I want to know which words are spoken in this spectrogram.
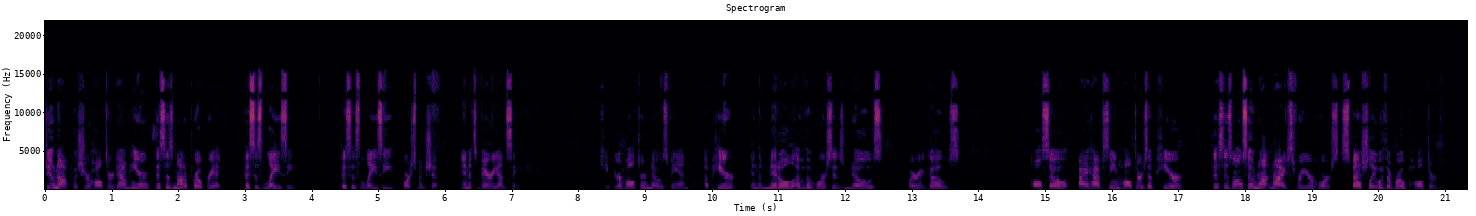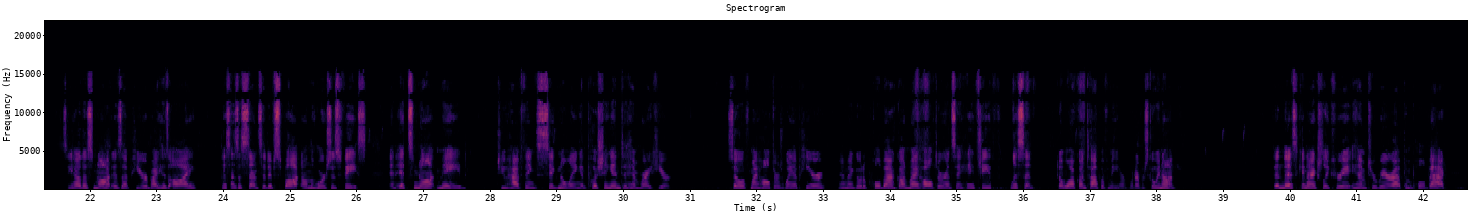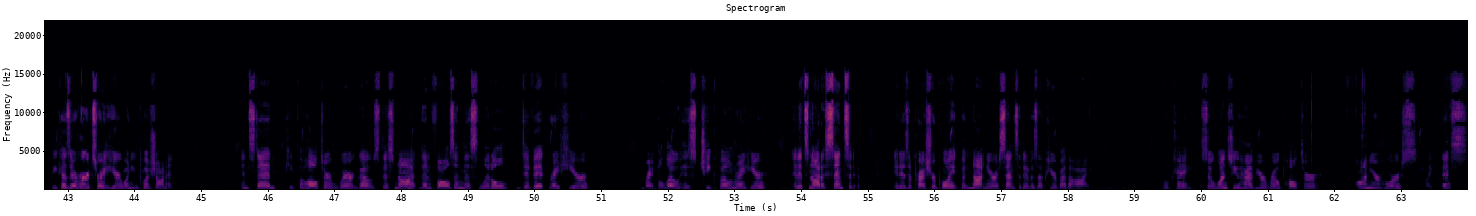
do not put your halter down here. This is not appropriate. This is lazy. This is lazy horsemanship, and it's very unsafe. Keep your halter noseband up here in the middle of the horse's nose where it goes. Also, I have seen halters up here This is also not nice for your horse, especially with a rope halter. See how this knot is up here by his eye? This is a sensitive spot on the horse's face, and it's not made to have things signaling and pushing into him right here. So if my halter's way up here, and I go to pull back on my halter and say, hey chief, listen, don't walk on top of me, or whatever's going on, then this can actually create him to rear up and pull back because it hurts right here when you push on it. Instead, keep the halter where it goes. This knot then falls in this little divot right here, right below his cheekbone right here, and it's not as sensitive. It is a pressure point, but not near as sensitive as up here by the eye. Okay, so once you have your rope halter on your horse, like this,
